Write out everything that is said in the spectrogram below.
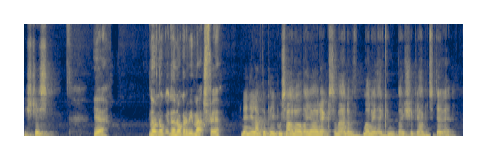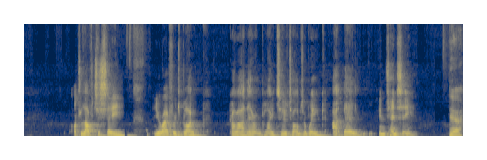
It's just Yeah, not, not they're not going to be match fit. then you'll have the people saying, "Oh, they earn X amount of money. They can, they should be able to do it." I'd love to see your average bloke go out there and play two times a week at their intensity. Yeah,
